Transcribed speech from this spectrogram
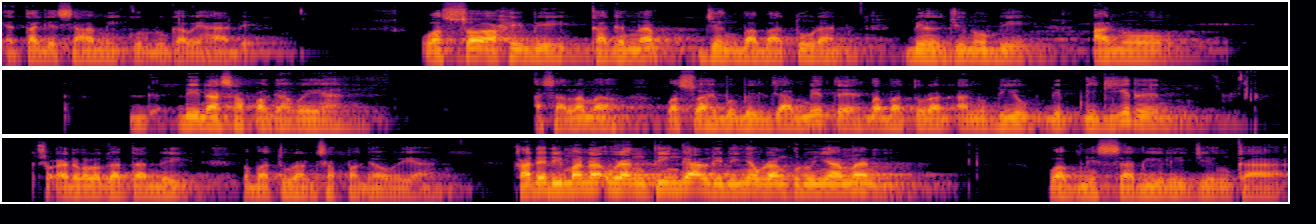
Eta ge sami kudu gawe hade wasahibi kagenep jeung babaturan bil junubi anu dina sapagawean. Asalama wasahibu bil jambi teh babaturan anu diuk digigireun sok ada kalau gatan deui babaturan sapagawean. Kade di mana urang tinggal dininya urang kudu nyaman. wabnis sabili jengka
